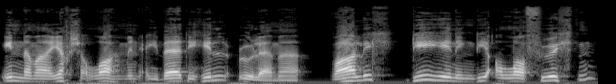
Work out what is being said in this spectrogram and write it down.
Innama Allah min ibadihil ulama. Wahrlich, diejenigen, die Allah fürchten,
